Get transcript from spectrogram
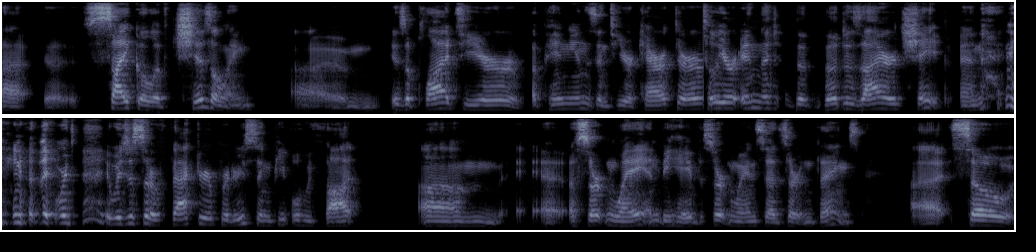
uh, uh, cycle of chiseling um, is applied to your opinions and to your character until you're in the, the, the desired shape. And you know, they were it was just sort of factory producing people who thought um, a certain way and behaved a certain way and said certain things. Uh, so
